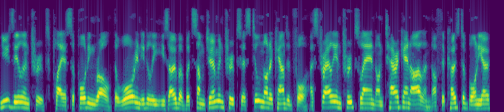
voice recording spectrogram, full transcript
New Zealand troops play a supporting role. The war in Italy is over but some German troops are still not accounted for. Australian troops land on Tarakan Island off the coast of Borneo.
